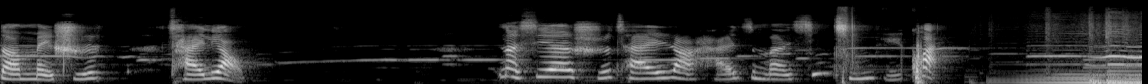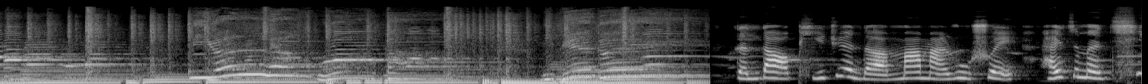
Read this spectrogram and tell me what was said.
的美食材料，那些食材让孩子们心情愉快。你原谅我吧，你别对。等到疲倦的妈妈入睡，孩子们轻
